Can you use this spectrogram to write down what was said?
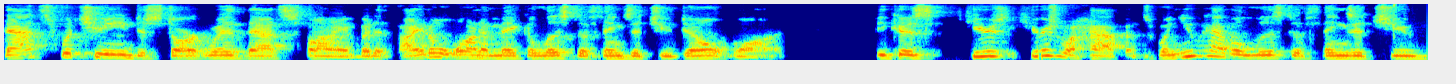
that's what you need to start with, that's fine. But I don't want to make a list of things that you don't want. Because here's here's what happens. When you have a list of things that you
